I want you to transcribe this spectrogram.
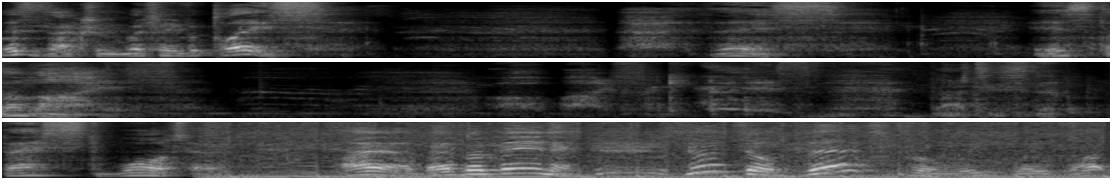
This is actually my favorite place. This is the life. Oh my freaking goodness. That is the best water I have ever been in. Not so fast, Broly. Wait, what?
